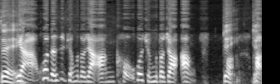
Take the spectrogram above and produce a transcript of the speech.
对呀，或者是全部都叫 uncle，或全部都叫 aunt。对，好，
